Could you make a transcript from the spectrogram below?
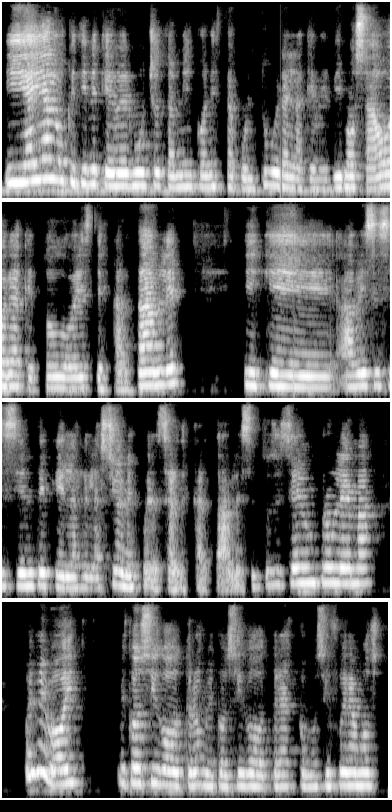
y hay algo que tiene que ver mucho también con esta cultura en la que vivimos ahora, que todo es descartable, y que a veces se siente que las relaciones pueden ser descartables. Entonces, si hay un problema, pues me voy, me consigo otro, me consigo otra, como si fuéramos,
